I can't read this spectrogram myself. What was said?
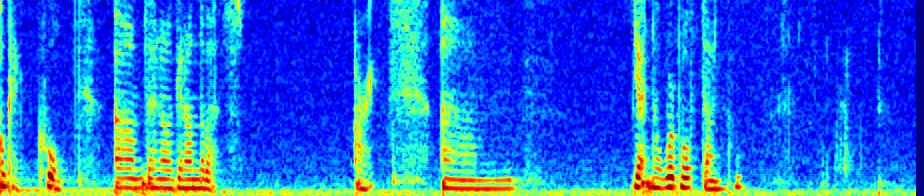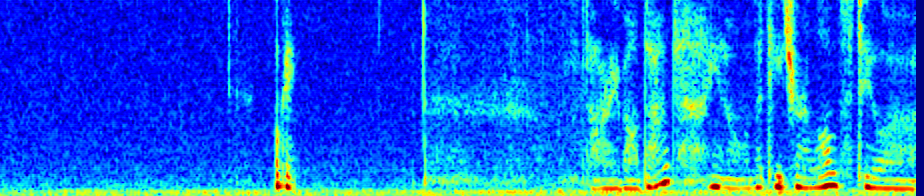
okay, cool. Um, then I'll get on the bus. Alright. Um, yeah, no, we're both done. Okay. Sorry about that. You know, the teacher loves to uh,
